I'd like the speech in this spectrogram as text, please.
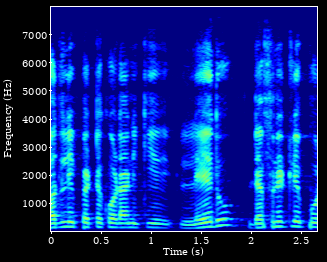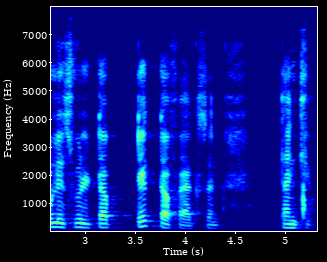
బదిలీ పెట్టుకోవడానికి లేదు. Definitely police will tough take tough action thank you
